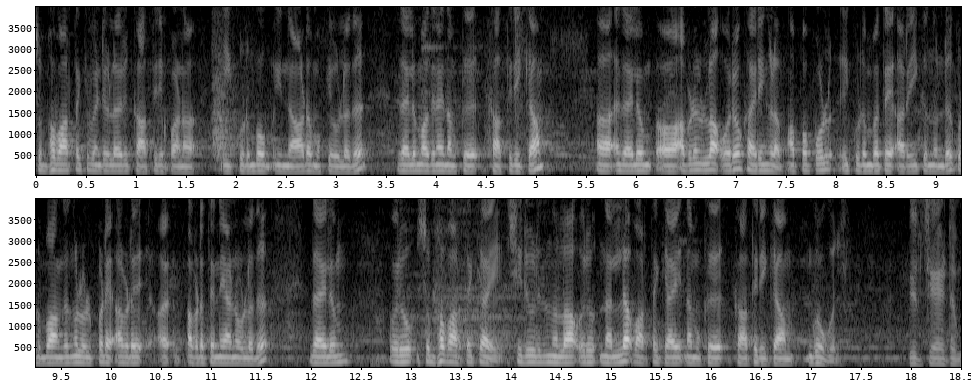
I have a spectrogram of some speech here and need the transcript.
ശുഭവാർത്തയ്ക്ക് വേണ്ടിയുള്ള ഒരു കാത്തിരിപ്പാണ് ഈ കുടുംബവും ഈ നാടും ഒക്കെ ഉള്ളത്. എന്തായാലും അതിനെ നമുക്ക് കാത്തിരിക്കാം. എന്തായാലും അവിടെയുള്ള ഓരോ കാര്യങ്ങളും അപ്പോൾ ഈ കുടുംബത്തെ അറിയിക്കുന്നുണ്ട്. കുടുംബാംഗങ്ങൾ ഉൾപ്പെടെ അവിടെ അവിടെ തന്നെയാണ് ഉള്ളത് എന്തായാലും ഒരു ശുഭവാർത്തയ്ക്കായി ശിരൂരിൽ നിന്നുള്ള ഒരു നല്ല വാർത്തയ്ക്കായി നമുക്ക് കാത്തിരിക്കാം ഗോകുൽ. തീർച്ചയായിട്ടും.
